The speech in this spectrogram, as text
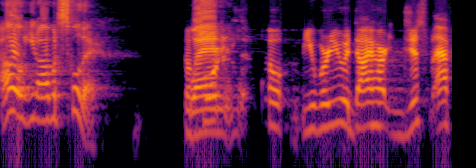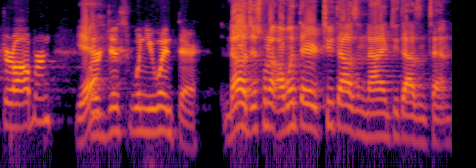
Oh, you know, I went to school there. Before, When- so you were you a diehard just after Auburn, Yeah. or just when you went there? No, just when I, I went there, 2009, 2010.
